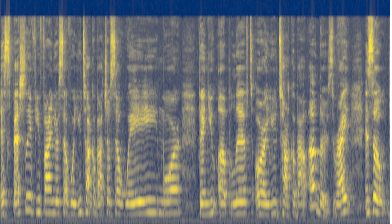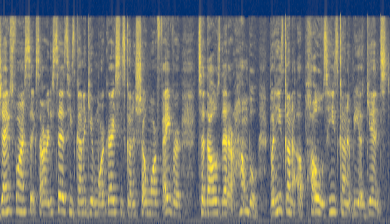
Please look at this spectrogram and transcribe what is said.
especially if you find yourself where you talk about yourself way more than you uplift or you talk about others, right? And so James 4 and 6 already says he's going to give more grace. He's going to show more favor to those that are humble, but he's going to oppose, he's going to be against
